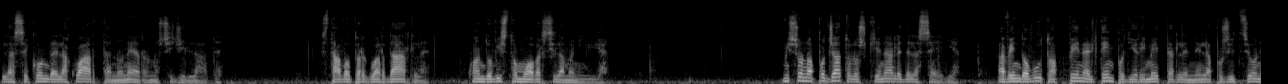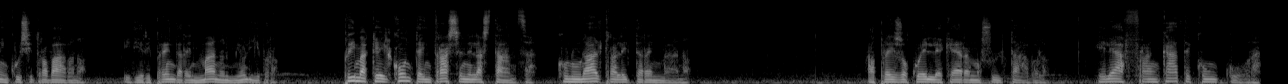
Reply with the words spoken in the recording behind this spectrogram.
La seconda e la quarta non erano sigillate. Stavo per guardarle quando ho visto muoversi la maniglia. Mi sono appoggiato allo schienale della sedia, avendo avuto appena il tempo di rimetterle nella posizione in cui si trovavano e di riprendere in mano il mio libro, prima che il conte entrasse nella stanza con un'altra lettera in mano. Ha preso quelle che erano sul tavolo e le ha affrancate con cura.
